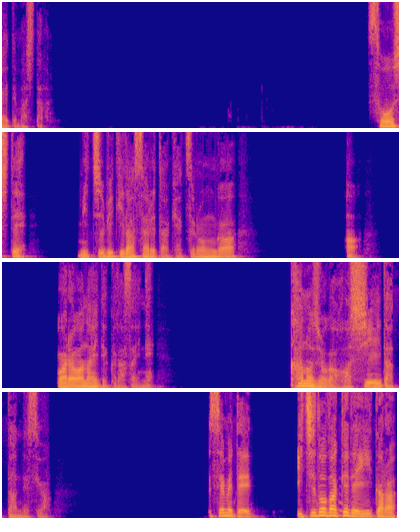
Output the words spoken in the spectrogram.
えてました。そうして、導き出された結論が、あ、笑わないでくださいね。彼女が欲しいだったんですよ。せめて一度だけでいいから、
